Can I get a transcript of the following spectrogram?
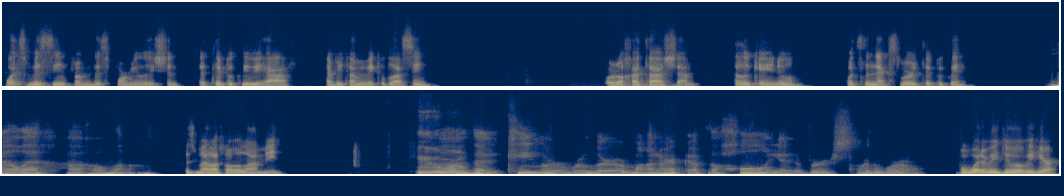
What's missing from this formulation that typically we have every time we make a blessing? Baruch Hashem, Elokeinu. What's the next word typically? Melech HaOlam. What does Melech HaOlam mean? King of the uh, the king or ruler or monarch of the whole universe or the world. But what do we do over here?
